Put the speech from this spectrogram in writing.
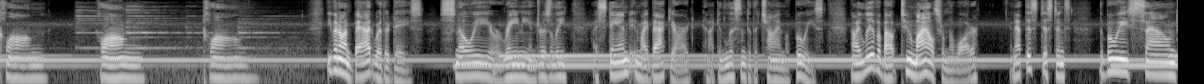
Clong, clong, clong. Even on bad weather days, snowy or rainy and drizzly, I stand in my backyard and I can listen to the chime of buoys. Now, I live about two miles from the water, and at this distance, the buoys sound,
